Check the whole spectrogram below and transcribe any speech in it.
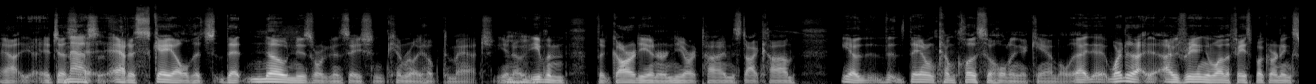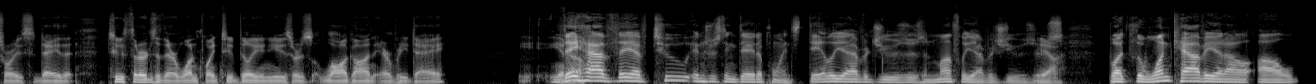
Uh, it just Massive. at a scale that's that no news organization can really hope to match. You know, Mm-hmm. even the Guardian or New York Times.com, you know, th- th- they don't come close to holding a candle. I, where did I? I was reading in one of the Facebook earnings stories today that two thirds of their 1.2 billion users log on every day. You they know, have they have two interesting data points: daily average users and monthly average users. Yeah. But the one caveat I'll I'll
